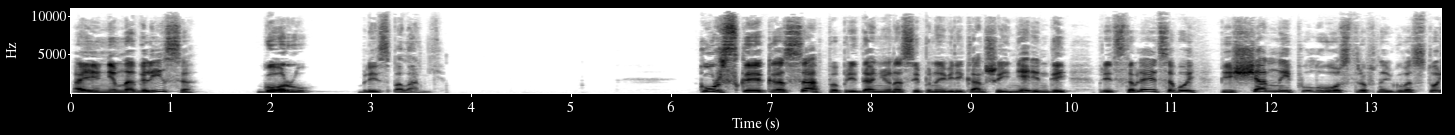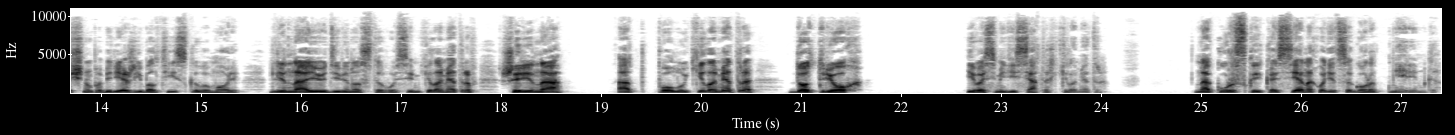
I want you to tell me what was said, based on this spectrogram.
А именем Наглиса — гору близ Паланги. Курская коса, по преданию насыпанная великаншей Нерингой, представляет собой песчаный полуостров на юго-восточном побережье Балтийского моря. Длина ее 98 километров, ширина от полукилометра до трех и восьмидесятых километра. На Курской косе находится город Неринга.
